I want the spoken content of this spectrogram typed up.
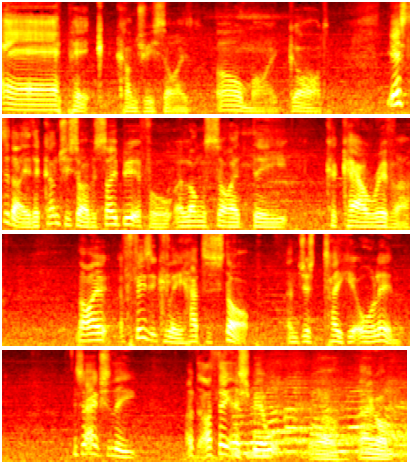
epic countryside. Oh my god. Yesterday, the countryside was so beautiful alongside the Cacao River that I physically had to stop and just take it all in. It's actually, I, I think there should be a. Well, hang on.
